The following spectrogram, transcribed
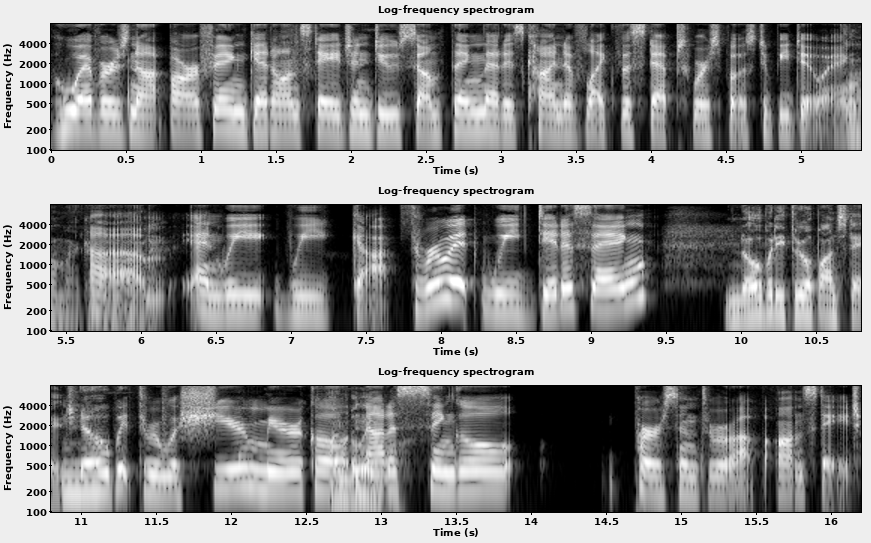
whoever's not barfing, get on stage and do something that is kind of like the steps we're supposed to be doing. Oh my God. Um, and we we got through it. We did a thing. Nobody threw up on stage. No, but through a sheer miracle, not a single person threw up on stage.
